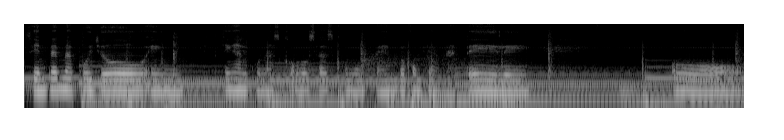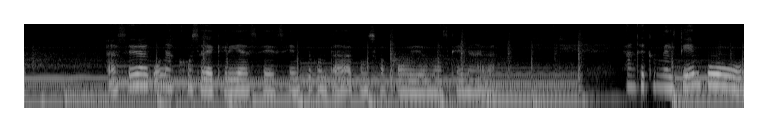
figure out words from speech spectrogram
Siempre me apoyó en, en algunas cosas como por ejemplo comprar una tele o hacer algunas cosas que quería hacer, siempre contaba con su apoyo más que nada. Aunque con el tiempo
